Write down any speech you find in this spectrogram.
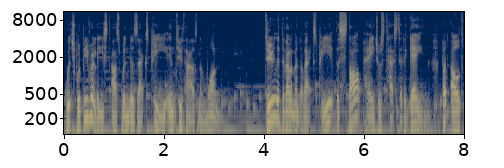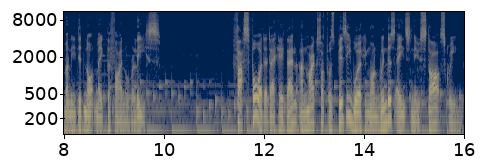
which would be released as Windows XP in 2001. During the development of XP, the start page was tested again, but ultimately did not make the final release. Fast forward a decade then, and Microsoft was busy working on Windows 8's new start screen.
